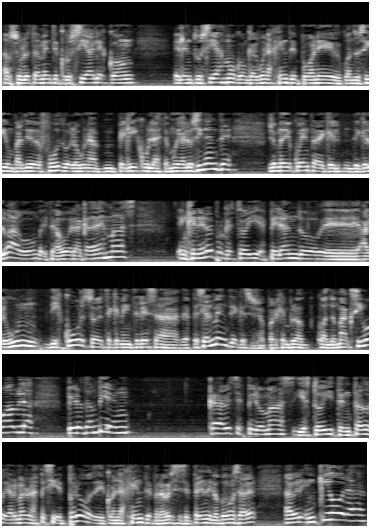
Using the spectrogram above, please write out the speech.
absolutamente cruciales con el entusiasmo con que alguna gente pone cuando sigue un partido de fútbol o una película este, muy alucinante. Yo me doy cuenta de que, de que lo hago este, ahora cada vez más. En general porque estoy esperando eh, algún discurso este que me interesa especialmente, qué sé yo, por ejemplo, cuando Máximo habla, pero también cada vez espero más y estoy tentado de armar una especie de prode con la gente para ver si se prende lo podemos saber. A ver, ¿en qué hora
